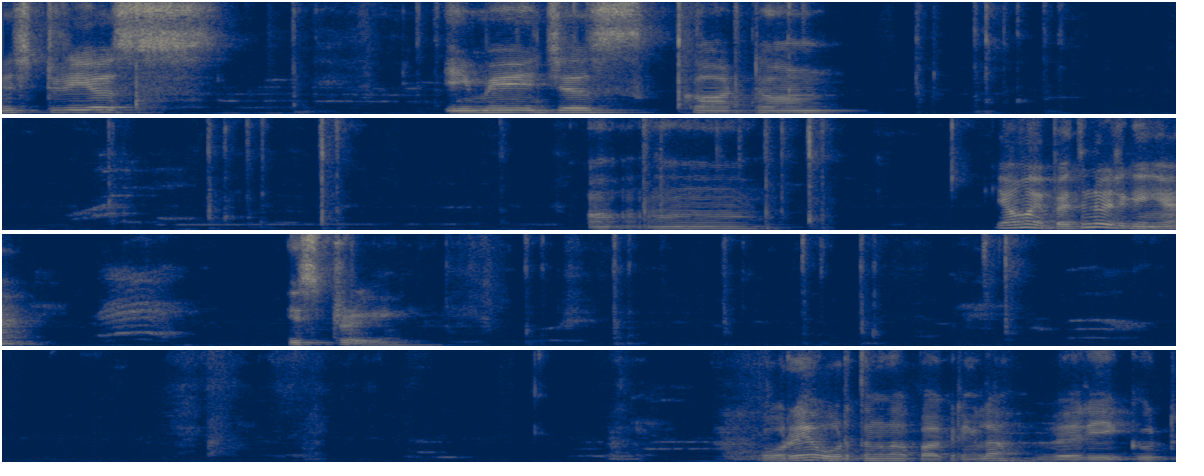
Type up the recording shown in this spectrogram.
Mysterious இமேஜஸ் caught on ஏமா ஏம்மா எத்தனை பேர் இருக்கீங்க? ஹிஸ்ட்ரி ஒரே ஒருத்தங்க தான் பார்க்குறீங்களா? Very good.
